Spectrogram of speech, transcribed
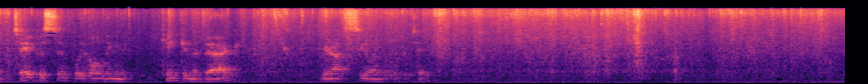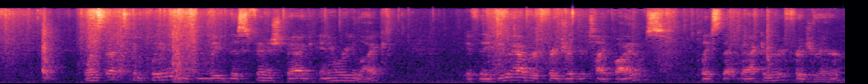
And the tape is simply holding the kink in the bag. You're not sealing it with the tape. Once that's completed, you can leave this finished bag anywhere you like. If they do have refrigerator type items, place that back in the refrigerator.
